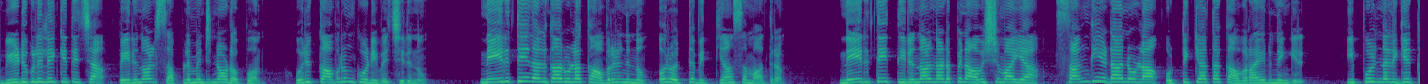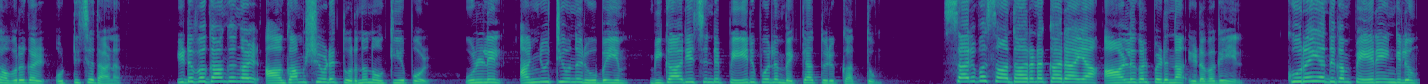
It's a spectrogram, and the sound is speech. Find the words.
വീടുകളിലേക്ക് എത്തിച്ച പെരുന്നാൾ സപ്ലിമെന്റിനോടൊപ്പം ഒരു കവറും കൂടി വെച്ചിരുന്നു. നേരത്തെ നൽകാറുള്ള കവറിൽ നിന്നും ഒരൊറ്റ വ്യത്യാസം മാത്രം. നേരത്തെ തിരുനാൾ നടപ്പിനാവശ്യമായ സംഖ്യയിടാനുള്ള ഒട്ടിക്കാത്ത കവറായിരുന്നെങ്കിൽ ഇപ്പോൾ നൽകിയ കവറുകൾ ഒട്ടിച്ചതാണ്. ഇടവകാംഗങ്ങൾ ആകാംക്ഷയോടെ തുറന്നു നോക്കിയപ്പോൾ ഉള്ളിൽ അഞ്ഞൂറ്റിയൊന്ന് രൂപയും വികാരിയച്ചന്റെ പേര് പോലും വെക്കാത്തൊരു കത്തും. സർവസാധാരണക്കാരായ ആളുകൾ പെടുന്ന ഇടവകയിൽ കുറേയധികം പേരെയെങ്കിലും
